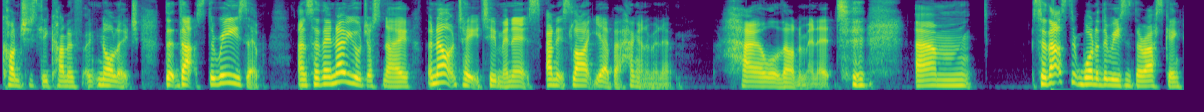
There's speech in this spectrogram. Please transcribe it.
consciously kind of acknowledge that that's the reason. And so they know you'll just know. They know it'll take you two minutes, and it's like, yeah, but hang on a minute, hold on a minute. um, so that's the, one of the reasons they're asking.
